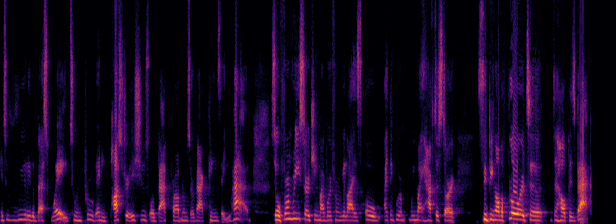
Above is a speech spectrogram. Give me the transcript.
It's really the best way to improve any posture issues or back problems or back pains that you have. So, from researching, my boyfriend realized, oh, I think we we might have to start sleeping on the floor to, to help his back.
